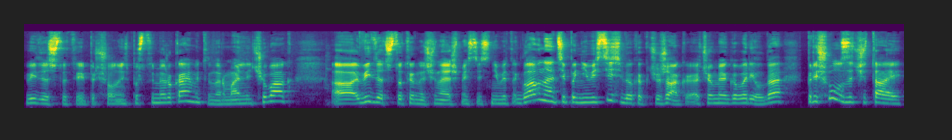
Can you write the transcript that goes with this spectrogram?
видят, что ты пришел не с пустыми руками, ты нормальный чувак, э, видят, что ты начинаешь вместе с ними. Главное, типа, не вести себя как чужак, о чем я говорил, да? Пришел, зачитай,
